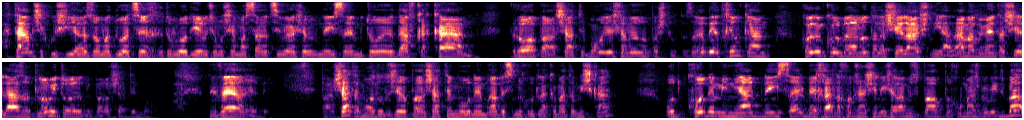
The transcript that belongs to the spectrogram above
הטעם שקושייה זו, מדוע צריך כתוב להודיענו שמשה מסר את צבעי השם בבני ישראל מתעורר דווקא כאן ולא בפרשת אמור, יש לבר בפשטות. אז הרבי יתחיל כאן קודם כל בלענות על השאלה השנייה, למה באמת השאלה הזאת לא מתעוררת בפרשת אמור? מבאר הרבי. פרשת המועדות אשר פרשת אמור נאמרה בסמיכות להקמת המשכן. עוד קודם מניין בני ישראל באחד לחודש השני שעליו מסופר בחומש במדבר.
